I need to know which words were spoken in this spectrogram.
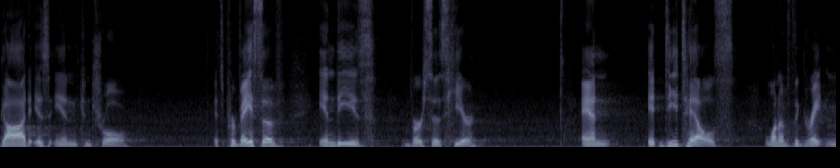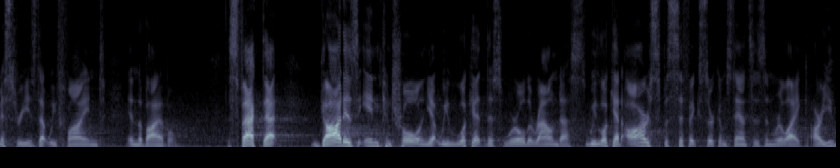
God is in control. It's pervasive in these verses here, and it details one of the great mysteries that we find in the Bible. This fact that God is in control, and yet we look at this world around us. We look at our specific circumstances and we're like, Are you?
